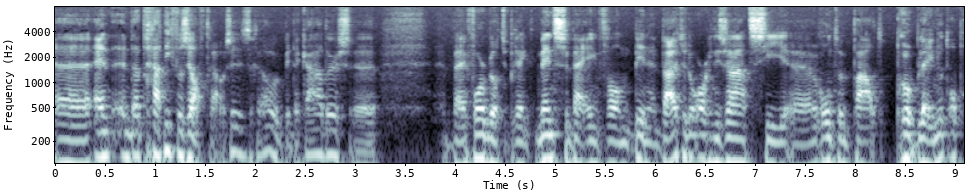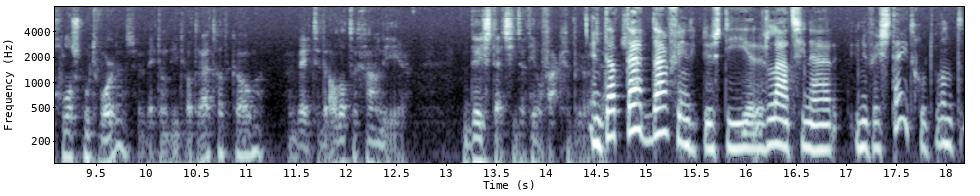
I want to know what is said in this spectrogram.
Uh, en, en, dat gaat niet vanzelf trouwens. Ze zeggen, oh, ik ben de kaders. Uh, bijvoorbeeld, je brengt mensen bijeen van binnen en buiten de organisatie uh, rond een bepaald probleem dat opgelost moet worden. Dus we weten nog niet wat eruit gaat komen. We weten wel dat we gaan leren. In deze tijd zie je dat heel vaak gebeuren. En dat, daar, daar vind ik dus die relatie naar universiteit goed. Want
